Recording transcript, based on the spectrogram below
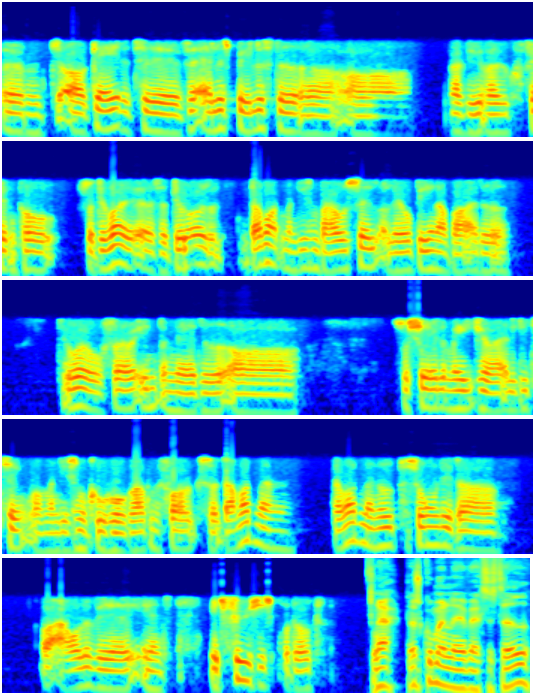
øh, og gav det til alle spillesteder, og hvad vi, hvad vi kunne finde på. Så det var, altså, det var, der måtte man ligesom bare ud selv og lave benarbejdet. Det var jo før internettet og sociale medier og alle de ting, hvor man ligesom kunne hugge op med folk. Så der måtte man, der måtte man ud personligt og, og aflevere et, et fysisk produkt. Ja, der skulle man øh, være til stede.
